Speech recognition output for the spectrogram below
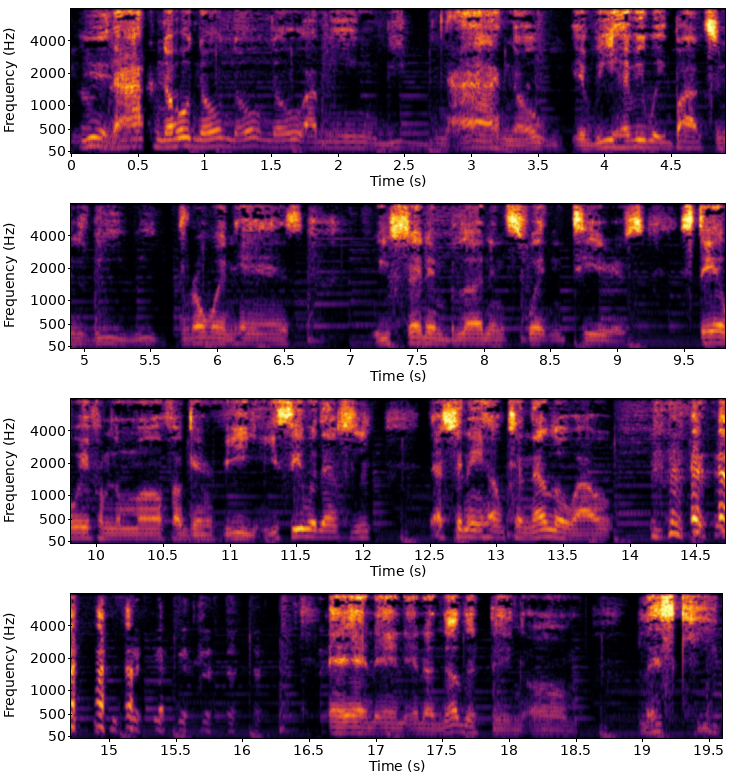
You know? Yeah. Nah, no, no, no, no. I mean, we, nah, no. If we heavyweight boxers, we, we throwing hands. We shedding blood and sweat and tears. Stay away from the motherfucking vegan. You see what that shit, that shit ain't help Canelo out. And, and, and another thing, um, let's keep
